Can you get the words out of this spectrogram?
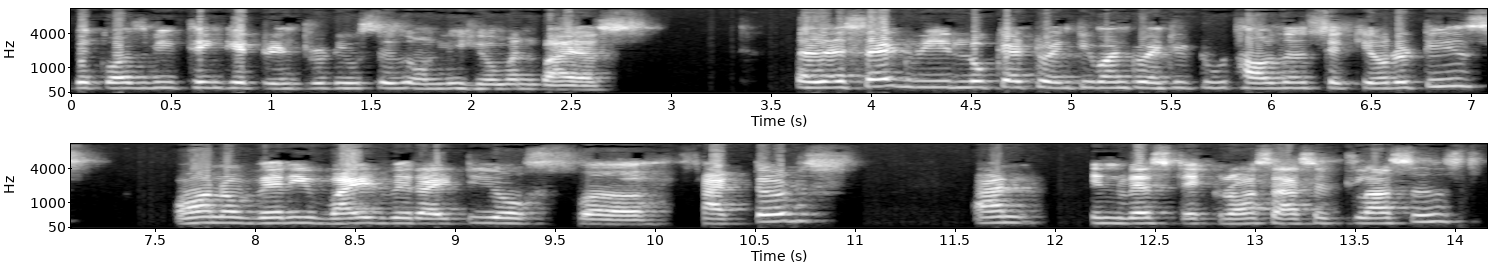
because we think it introduces only human bias. As I said, we look at 21, 22,000 securities on a very wide variety of uh, factors and invest across asset classes.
